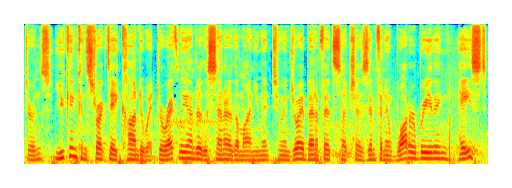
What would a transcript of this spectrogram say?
lanterns, you can construct a conduit directly under the center of the monument to enjoy benefits such as infinite water breathing, haste,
